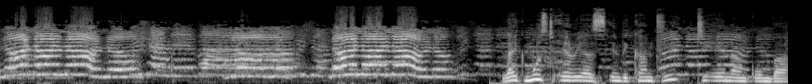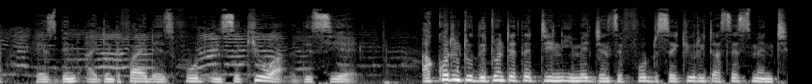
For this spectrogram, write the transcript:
No, no, no, no. No, no, no, no, no, no. Like most areas in the country, TA Nankumba has been identified as food insecure this year. According to the 2013 Emergency Food Security Assessment,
